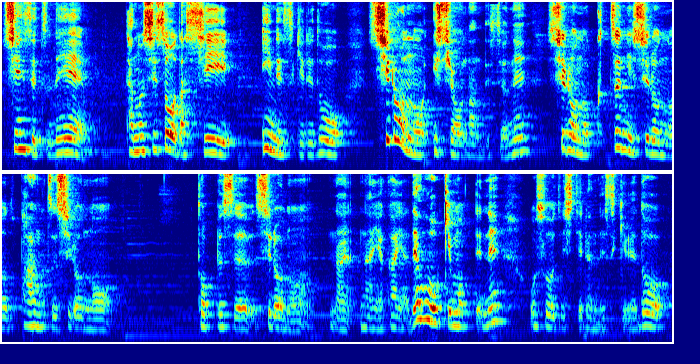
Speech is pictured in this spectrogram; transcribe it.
親切で楽しそうだしいいんですけれど白の衣装なんですよね。白の靴に白のパンツ白のトップス白のなんやかんやでほうき持ってねお掃除してるんですけれど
